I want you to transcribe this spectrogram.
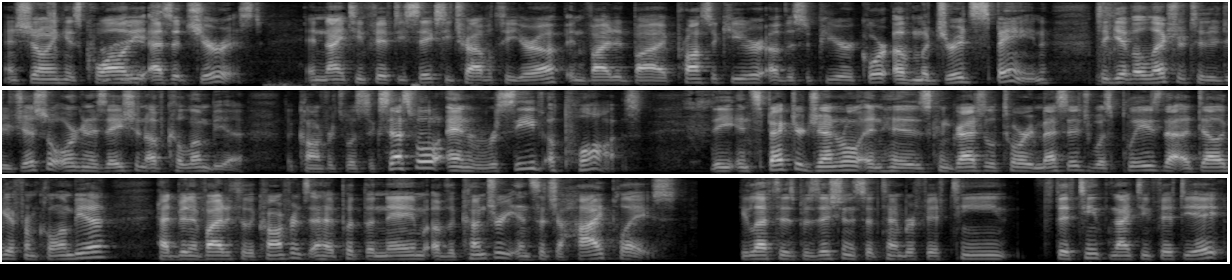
and showing his quality as a jurist. In 1956, he traveled to Europe, invited by prosecutor of the Superior Court of Madrid, Spain, to give a lecture to the Judicial Organization of Colombia. The conference was successful and received applause. The inspector general, in his congratulatory message, was pleased that a delegate from Colombia had been invited to the conference and had put the name of the country in such a high place. He left his position in September 15, 15th, 1958,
